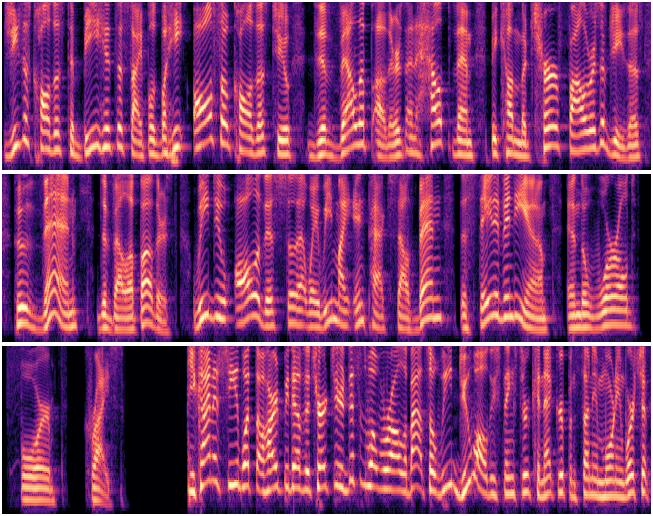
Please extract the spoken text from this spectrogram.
Jesus calls us to be his disciples, but he also calls us to develop others and help them become mature followers of Jesus who then develop others. We do all of this so that way we might impact South Bend, the state of Indiana, and the world for Christ you kind of see what the heartbeat of the church is. This is what we're all about. So we do all these things through Connect Group and Sunday morning worship.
